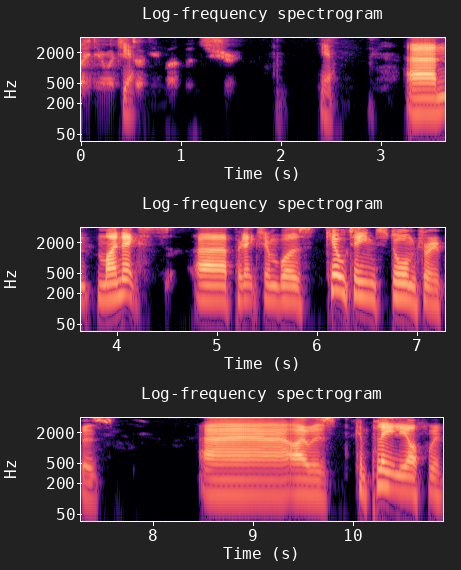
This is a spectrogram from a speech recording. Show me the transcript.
idea what you're Yeah. talking about, but sure. Yeah. Um, my next uh, prediction was kill team stormtroopers. Uh, I was completely off with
